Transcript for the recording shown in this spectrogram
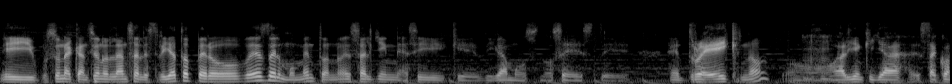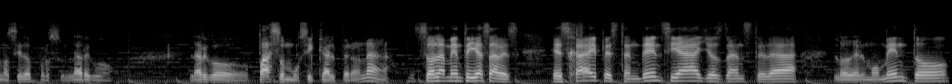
y pues una canción lo lanza al estrellato, pero es del momento, no es alguien así que digamos, no sé, este eh, Drake, ¿no? O alguien que ya está conocido por su largo largo paso musical, pero nada, solamente ya sabes, es hype, es tendencia, Just Dance te da lo del momento,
